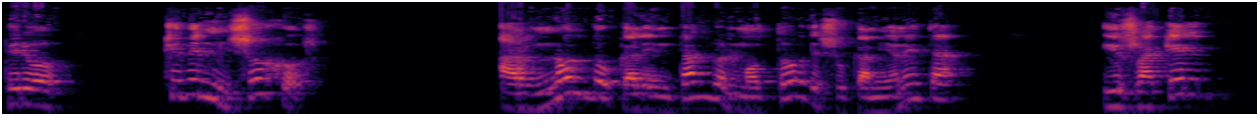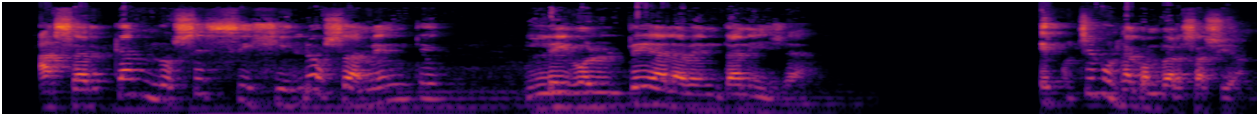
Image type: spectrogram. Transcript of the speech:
Pero, ¿qué ven mis ojos? Arnoldo calentando el motor de su camioneta y Raquel acercándose sigilosamente le golpea la ventanilla. Escuchemos la conversación.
